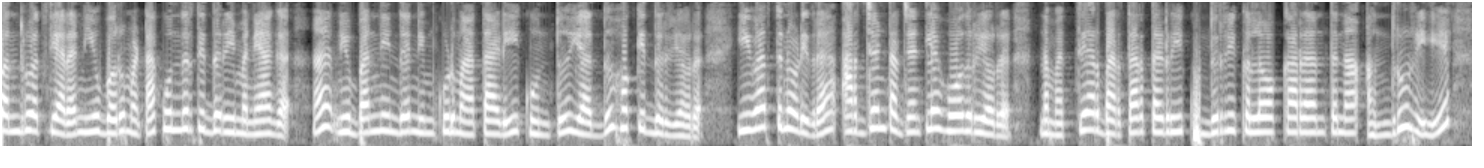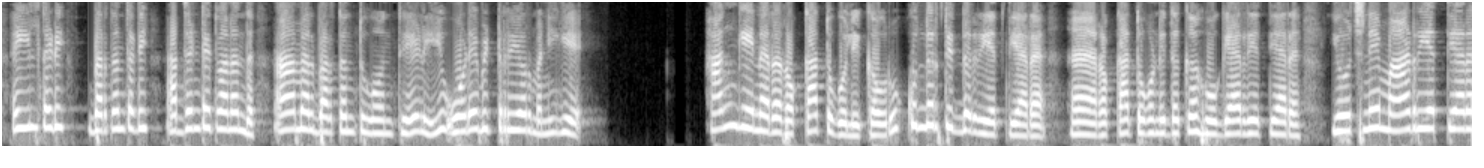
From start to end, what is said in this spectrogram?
ಬಂದ್ರು ಅತ್ಯಾರ ನೀವು ಬರು ಮಠ ಕುಂದಿರ್ತಿದ್ದರಿ ಮನ್ಯಾಗ. ನೀವು ಬಂದಿಂದ ನಿಮ್ ಕೂಡ ಮಾತಾಡಿ ಕುಂತು ಎದ್ದು ಹೊಕ್ಕಿದ್ರಿ ಅವ್ರ. ಇವತ್ತು ನೋಡಿದ್ರ ಅರ್ಜೆಂಟ್ ಅರ್ಜೆಂಟ್ಲೆ ಹೋದ್ರಿ ಅವ್ರ. ನಮ್ಮ ಅತ್ತೆಯಾರ್ ಬರ್ತಾರ ತಡ್ರಿ, ಕುಂದಿರ್ರಿ ಕಲೋಕಾರ ಅಂತ ನಾ ಅಂದ್ರು ರೀ. ಇಲ್ ತಡಿ, ಬರ್ತನ್ ತಡಿ, ಅರ್ಜೆಂಟ್ ಐತ್ ಒಂದ್ ಆಮೇಲೆ ಬರ್ತಂತು ಅಂತ ಹೇಳಿ ಓಡೇ ಬಿಟ್ರಿ ಅವ್ರ ಮನಿಗೆ. ಹಂಗೇನಾರ ರೊಕ್ಕ ತಗೋಲಿಕ್ಕೆ ಅವ್ರು ಕುಂದಿರ್ತಿದ್ದರಿ ಅತ್ಯಾರ ರೊಕ್ಕ ತಗೊಂಡಿದ್ದಕ್ಕ ಹೋಗ್ಯಾರ್ರಿ ಅತ್ಯಾರ ಯೋಚನೆ ಮಾಡ್ರಿ ಅತ್ಯಾರ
